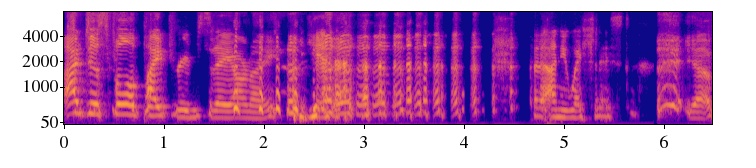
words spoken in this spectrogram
I'm just full of pipe dreams today, aren't I? yeah. Put it on your wish list. Yeah.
